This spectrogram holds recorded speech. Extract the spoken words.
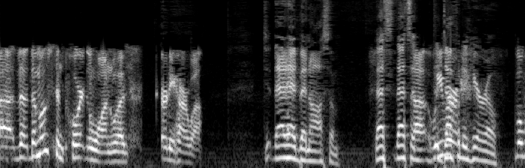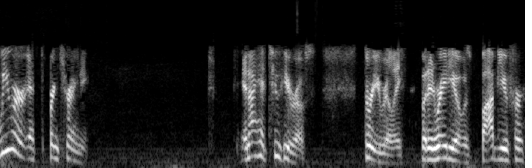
Uh, the the most important one was Ernie Harwell. That had been awesome. That's that's a Uh, we were- definite hero. Well, we were at spring training, and I had two heroes, three really, but in radio it was Bob Ufer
